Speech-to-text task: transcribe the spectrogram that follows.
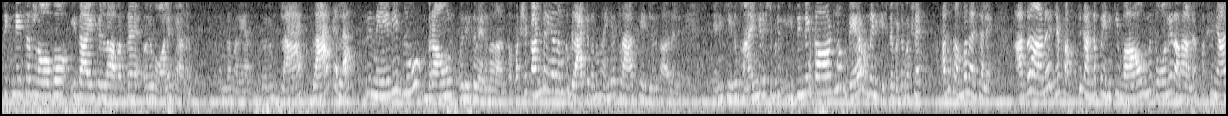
സിഗ്നേച്ചർ ലോഗോ ഇതായിട്ടുള്ള അവരുടെ ഒരു വാലറ്റ് ആണ്. എന്താ പറയാ ഇതൊരു ബ്ലാക്ക് ബ്ലാക്ക് അല്ല ഒരു നേവി ബ്ലൂ ബ്രൗൺ ഒരു ഇത് വരുന്നതാണ് കേട്ടോ പക്ഷെ കണ്ടു കഴിഞ്ഞാൽ നമുക്ക് ബ്ലാക്ക് ഇടുന്നത് ഭയങ്കര ക്ലാസ് ആയിട്ടുള്ള ഒരു സാധനമല്ലേ. എനിക്ക് ഇത് ഭയങ്കര ഇഷ്ടപ്പെട്ടു. ഇതിനെക്കാട്ടിലും വേറൊന്നും എനിക്ക് ഇഷ്ടപ്പെട്ടു. പക്ഷെ അത് സംഭവം വെച്ചാലേ അതാണ് ഞാൻ ഫസ്റ്റ് കണ്ടപ്പോൾ എനിക്ക് വാവെന്ന് തോന്നിയത് അതാണ്. പക്ഷെ ഞാൻ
